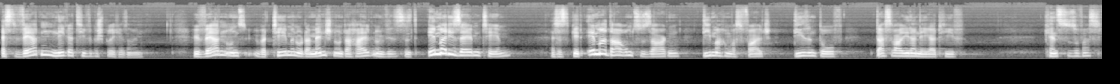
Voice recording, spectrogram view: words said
Es werden negative Gespräche sein. Wir werden uns über Themen oder Menschen unterhalten und es sind immer dieselben Themen. Es geht immer darum zu sagen, die machen was falsch, die sind doof, das war wieder negativ. Kennst du sowas?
